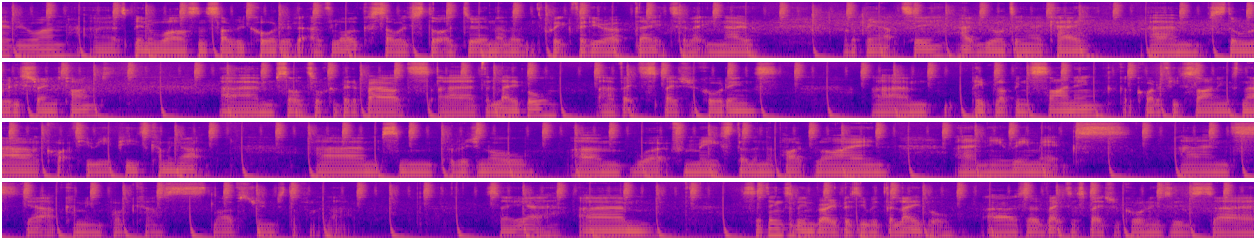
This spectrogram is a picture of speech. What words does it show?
Everyone, uh, it's been a while since I recorded a vlog, so I just thought I'd do another quick video update to let you know what I've been up to. Hope you're all doing okay. Um, still really strange times. Um, so I'll talk a bit about uh, the label, uh, Vector Space Recordings. Um, people have been signing, got quite a few signings now, quite a few EPs coming up. Um, some original um, work from me still in the pipeline, and a new remix, and yeah, upcoming podcasts, live streams, stuff like that. So yeah, um, so things have been very busy with the label. Uh, so Vector Space Recordings is uh,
